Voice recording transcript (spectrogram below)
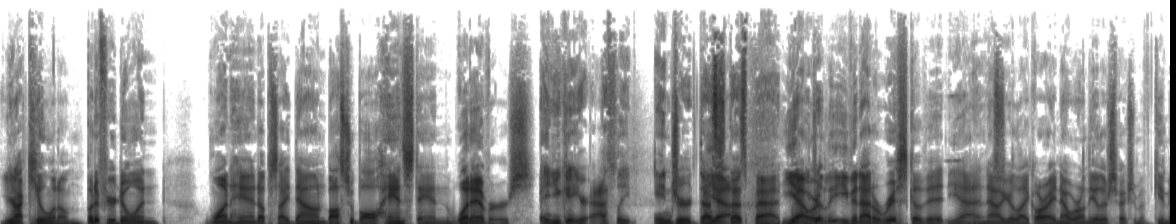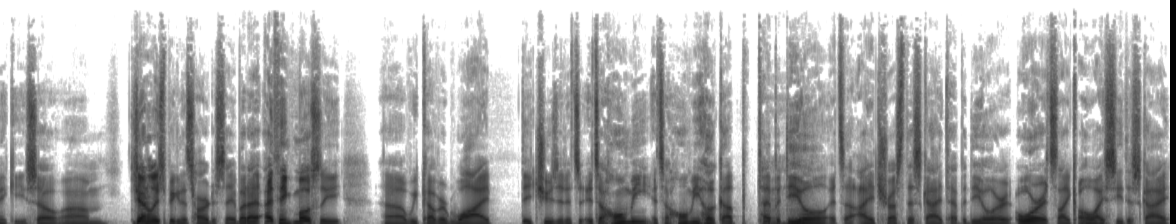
you're not killing them. But if you're doing one hand upside down, Bosu ball, handstand, whatever's, and you get your athlete injured that's Yeah. that's bad yeah, You or even at a risk of it, yeah. And now you're like, all right, now we're on the other spectrum of gimmicky. So, um, generally speaking, it's hard to say, but I, I think mostly uh, we covered why they choose it. It's it's a homie, it's a homie hookup type of mm-hmm. deal. It's a I trust this guy type of deal, or or it's like, oh, I see this guy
